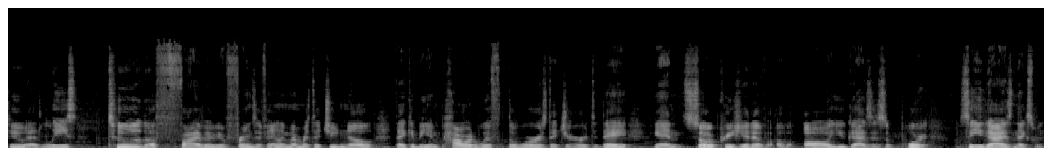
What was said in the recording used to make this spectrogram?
to at least two of the five of your friends and family members that you know that could be empowered with the words that you heard today. Again, so appreciative of all you guys' support. See you guys next week.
